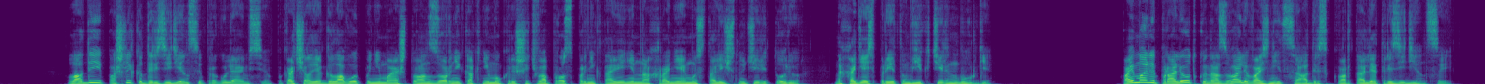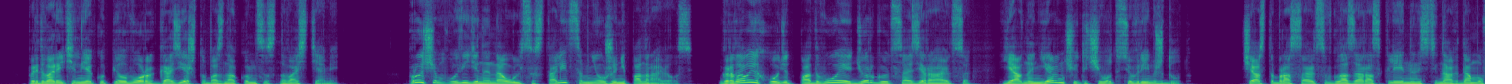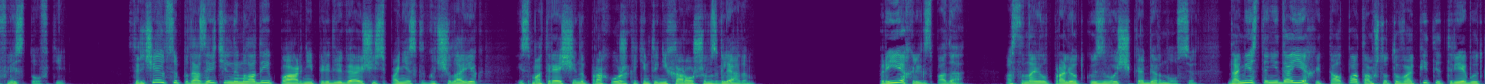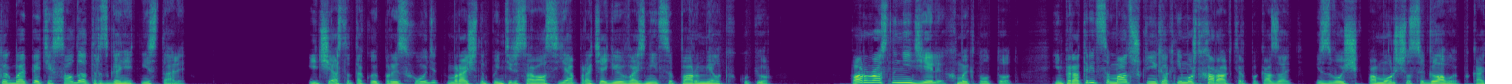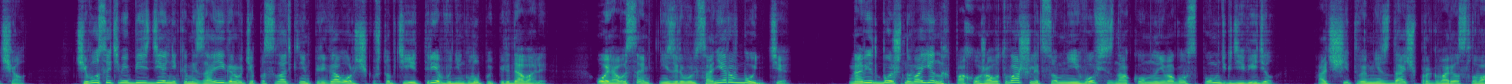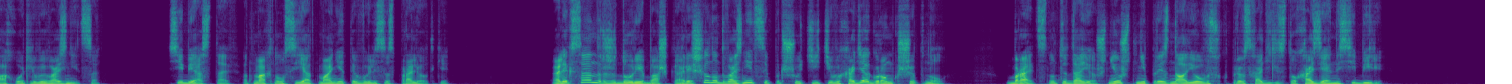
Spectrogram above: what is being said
Лады, пошли-ка до резиденции прогуляемся. Покачал я головой, понимая, что Анзор никак не мог решить вопрос с проникновением на охраняемую столичную территорию, находясь при этом в Екатеринбурге. Поймали пролетку и назвали вознице адрес в квартале от резиденции. Предварительно я купил ворох газет, чтобы ознакомиться с новостями. Впрочем, увиденное на улицах столицы мне уже не понравилось. Городовые ходят по двое, дергаются, озираются, явно нервничают и чего-то все время ждут. Часто бросаются в глаза расклеенные на стенах домов листовки. Встречаются подозрительные молодые парни, передвигающиеся по несколько человек и смотрящие на прохожих каким-то нехорошим взглядом. «Приехали, господа», — остановил пролетку извозчика и обернулся. «До места не доехать, толпа там что-то вопит и требует, как бы опять их солдат разгонять не стали». «И часто такое происходит?» — мрачно поинтересовался я, протягивая вознице пару мелких купюр. «Пару раз на неделе», — хмыкнул тот. «Императрица-матушка никак не может характер показать». Извозчик поморщился и головой покачал. «Чего с этими бездельниками заигрывать и посылать к ним переговорщиков, чтобы те ей требования глупые передавали? Ой, а вы сами-то не из революционеров будете?» «На вид больше на военных похож, а вот ваше лицо мне и вовсе знакомо, но не могу вспомнить, где видел». Отсчитывая мне сдачу, проговорил слова охотливый возница. «Себе оставь», — отмахнулся я от монеты и вылез из пролетки. Александр же, дурья башка, решил над возницей подшутить и, выходя, громко шепнул. «Братец, ну ты даешь, неужто не признал его высокопревосходительство хозяина Сибири?»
